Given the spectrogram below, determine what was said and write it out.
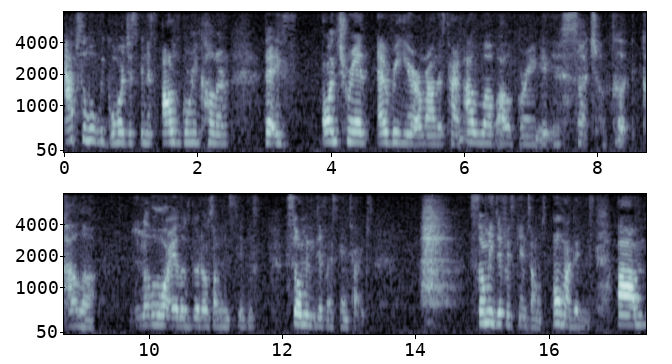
absolutely gorgeous in this olive green color that is on trend every year around this time. I love olive green. It is such a good color. Lord, it looks good on so many, so many different skin types. So many different skin tones. Oh my goodness. Um,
